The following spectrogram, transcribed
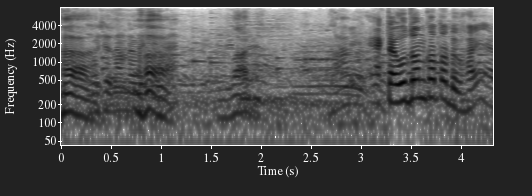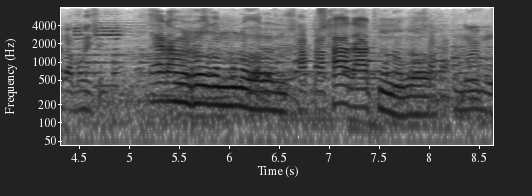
হ্যাঁ। মহিষের দামটা বেশি হ্যাঁ? একটা ওজন কতটুকু হয় এটা মহিষের এটা আমি ওজন মনে করেন সাত আট। মনে হব। নয় মন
